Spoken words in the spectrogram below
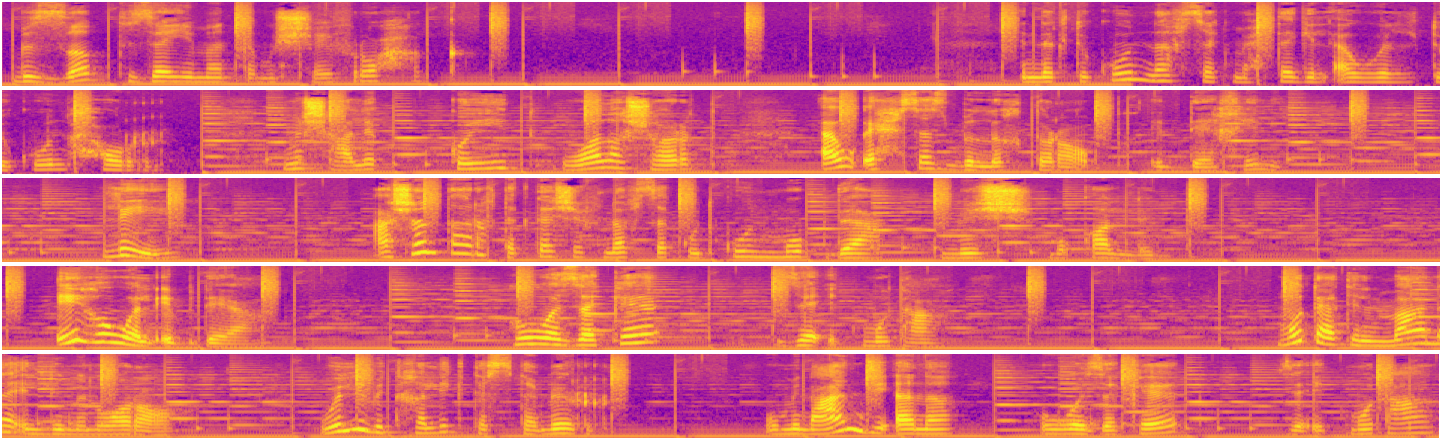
بالظبط زي ما أنت مش شايف روحك. إنك تكون نفسك محتاج الأول تكون حر مش عليك قيد ولا شرط أو إحساس بالاغتراب الداخلي. ليه؟ عشان تعرف تكتشف نفسك وتكون مبدع مش مقلد. إيه هو الإبداع؟ هو ذكاء زائد متعة. متعة المعنى اللي من وراه واللي بتخليك تستمر. ومن عندي أنا هو ذكاء زائد متعة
